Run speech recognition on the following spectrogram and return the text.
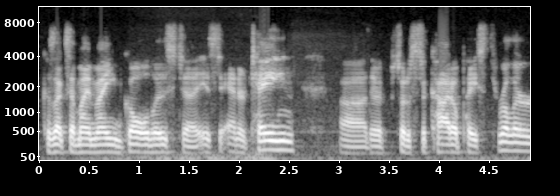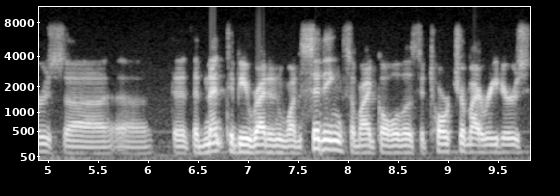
because like I said, my main goal is to is to entertain. Uh, they're sort of staccato paced thrillers. Uh, uh, they're, they're meant to be read in one sitting. So my goal is to torture my readers,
